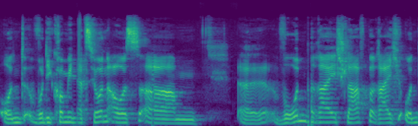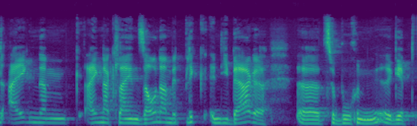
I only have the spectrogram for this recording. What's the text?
und wo die Kombination aus ähm, äh, Wohnbereich, Schlafbereich und eigenem, eigener kleinen Sauna mit Blick in die Berge äh, zu buchen äh, gibt.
